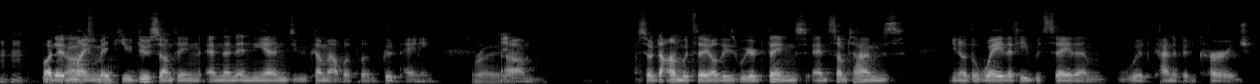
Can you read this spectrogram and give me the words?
Mhm. But it might make you do something, and then in the end, you come out with a good painting. Right. Um, so Don would say all these weird things, and sometimes, you know, the way that he would say them would kind of encourage,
